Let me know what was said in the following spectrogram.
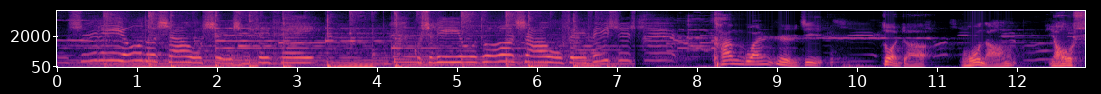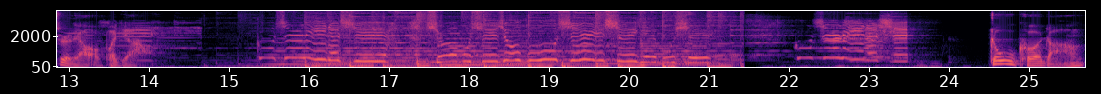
故事里有多少是是非非？故事里有多少非非是是？贪官日记，作者无能，有事了不讲。故事里的事，说不是就不是，是也不是。故事里的事。周科长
